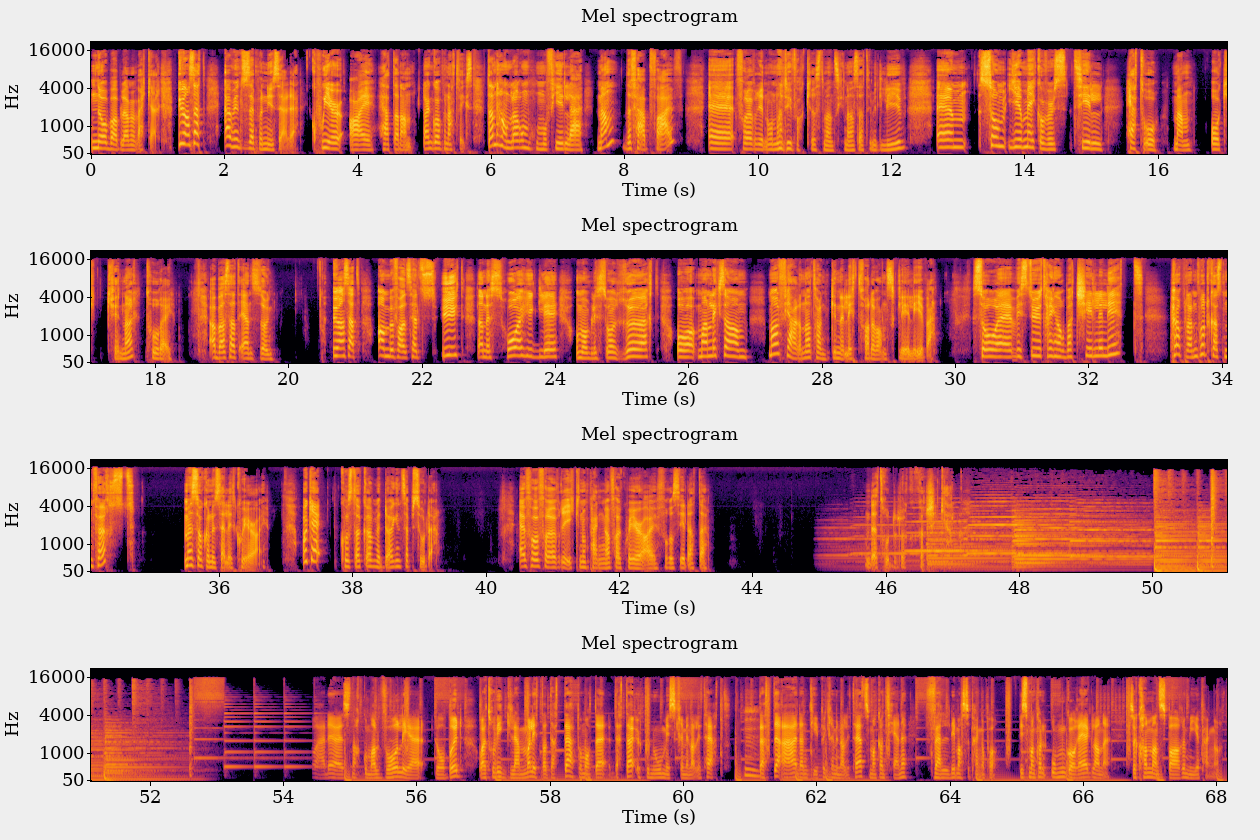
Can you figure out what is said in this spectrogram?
Nå babler meg vekk her. Uansett, jeg har begynt å se på en ny serie. Queer Eye heter den. Den går på Netflix. Den handler om homofile menn, The Fab Five. Eh, for øvrig noen av de vakreste menneskene jeg har sett i mitt liv. Eh, som gir makeovers til hetero menn og kvinner, tror jeg. Jeg har bare sett én sesong. Uansett, anbefales helt sykt. Den er så hyggelig, og man blir så rørt. Og man liksom Man fjerner tankene litt fra det vanskelige livet. Så eh, hvis du trenger å bare chille litt, hør på denne podkasten først. Men så kan du se litt Queer Eye. Ok, kos dere med dagens episode. Jeg får for øvrig ikke noe penger fra Queer Eye for å si dette. Det trodde dere kanskje ikke er det snakk om alvorlige lovbrudd, og jeg tror vi glemmer litt at dette, på en måte, dette er økonomisk kriminalitet. Mm. Dette er den type kriminalitet som man kan tjene veldig masse penger på. Hvis man kan omgå reglene, så kan man spare mye penger.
